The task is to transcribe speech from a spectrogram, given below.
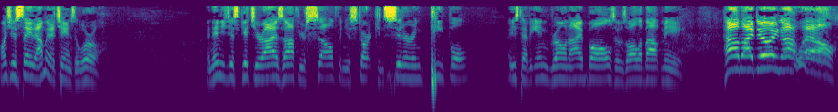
I want you to say that I'm going to change the world. And then you just get your eyes off yourself and you start considering people. I used to have ingrown eyeballs. It was all about me. How am I doing? Not well.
